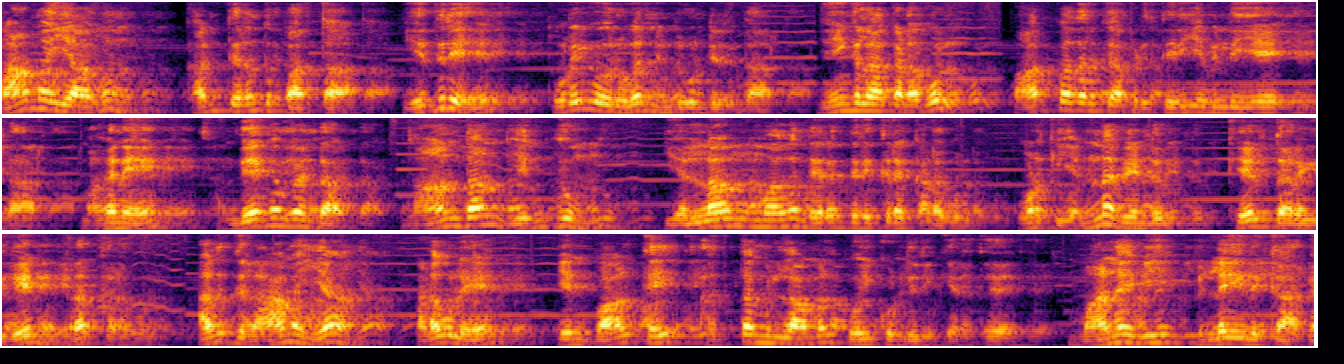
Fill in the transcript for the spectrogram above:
ராமையாவும் கண் திறந்து பார்த்தார் எதிரே துறவி ஒருவர் நின்று கொண்டிருந்தார். நீங்களா கடவுள்? பார்ப்பதற்கு அப்படி தெரியவில்லையே என்றார். மகனே சந்தேகம் வேண்டாம். நான் தான் எங்கும் எல்லாமுமாக நிறைந்திருக்கிற கடவுள். உனக்கு என்ன வேண்டும்? கேள் தருகிறேன் என்றார் கடவுள். அதுக்கு ராமையா கடவுளே என் வாழ்க்கை அர்த்தமில்லாமல் போய்கொண்டிருக்கிறது மனைவி பிள்ளைகளுக்காக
